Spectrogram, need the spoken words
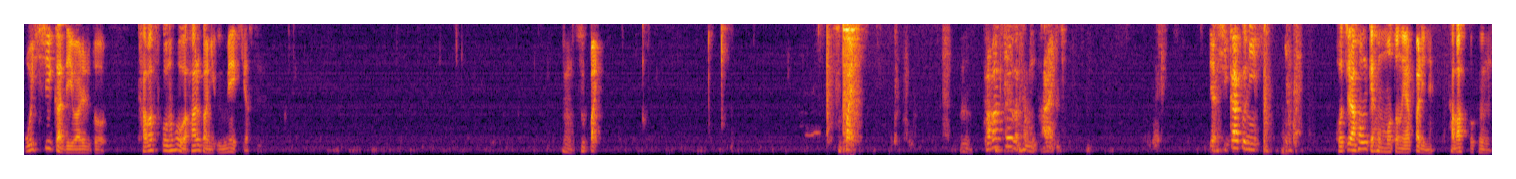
美味しいかで言われると、タバスコの方がはるかにうめえ気がする。うん、酸っぱい。酸っぱい。うん。タバスコが多分辛い。いや、比較に、こちら本家本元のやっぱりね、タバスコくん。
